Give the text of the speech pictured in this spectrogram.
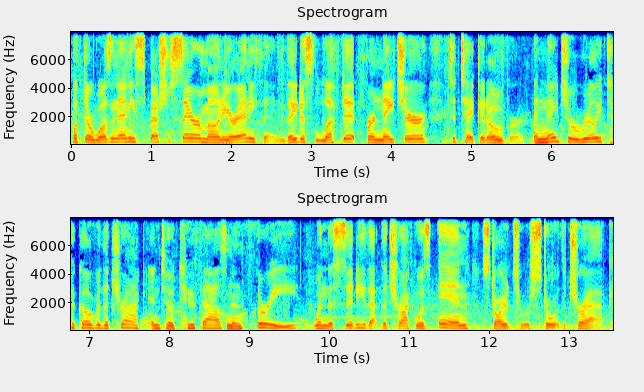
But there wasn't any special ceremony or anything. They just left it for nature to take it over. And nature really took over the track until 2003 when the city that the track was in started to restore the track.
